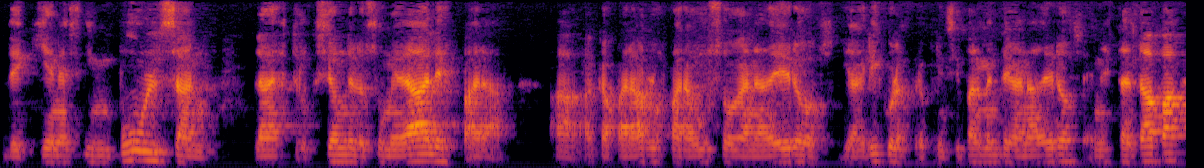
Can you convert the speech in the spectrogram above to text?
de quienes impulsan la destrucción de los humedales para acapararlos para uso ganaderos y agrícolas, pero principalmente ganaderos en esta etapa,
